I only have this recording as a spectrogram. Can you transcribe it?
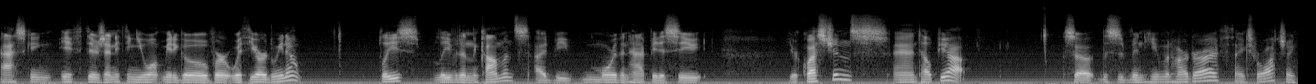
asking if there's anything you want me to go over with the Arduino. Please leave it in the comments. I'd be more than happy to see your questions and help you out. So this has been Human Hard Drive. Thanks for watching.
